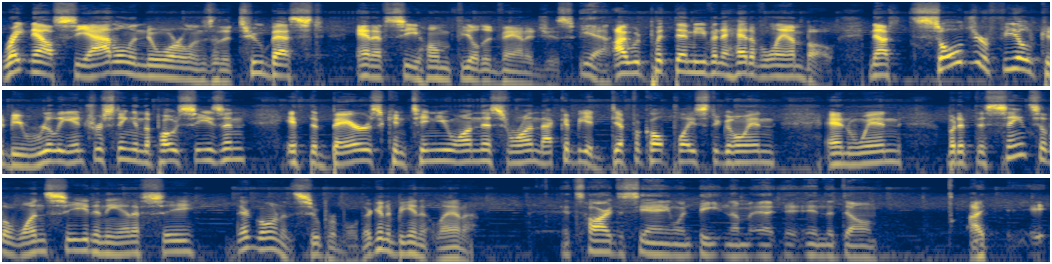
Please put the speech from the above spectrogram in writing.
right now, Seattle and New Orleans are the two best NFC home field advantages. Yeah. I would put them even ahead of Lambeau. Now, Soldier Field could be really interesting in the postseason if the Bears continue on this run. That could be a difficult place to go in and win. But if the Saints are the one seed in the NFC, they're going to the Super Bowl. They're going to be in Atlanta. It's hard to see anyone beating them at, in the dome. I, it-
